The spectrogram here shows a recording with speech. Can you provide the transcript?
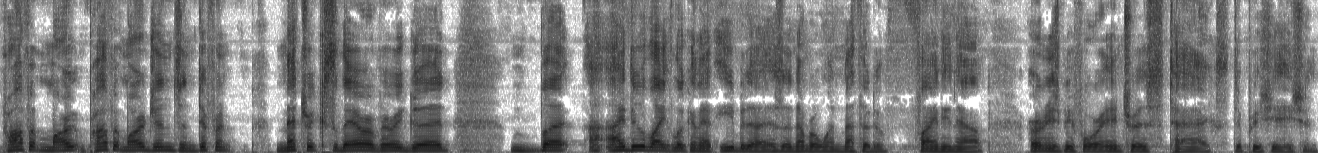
profit mar- profit margins and different metrics there are very good. But I, do like looking at EBITDA as a number one method of finding out earnings before interest, tax, depreciation,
